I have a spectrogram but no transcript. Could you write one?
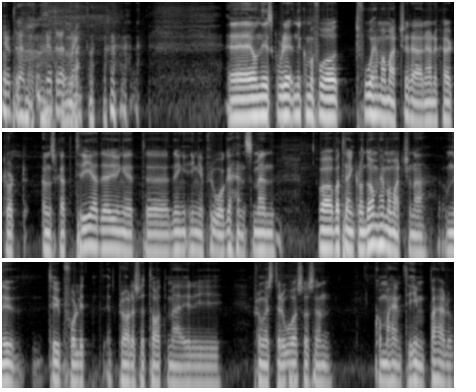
Helt rätt, helt rätt tänkt. eh, och ni, ska bli, ni kommer få två hemmamatcher här. Ni hade självklart önskat tre. Det är ju inget, eh, det är ingen, ingen fråga ens. Men mm. vad, vad tänker du om de hemmamatcherna? Om ni typ får lite, ett bra resultat med er i, från Västerås och sen komma hem till Himpa här då?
